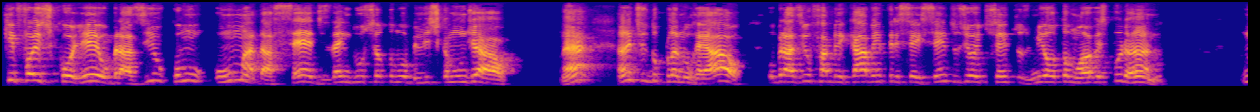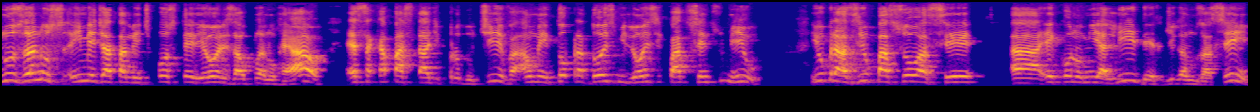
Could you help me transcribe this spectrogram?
que foi escolher o Brasil como uma das sedes da indústria automobilística mundial. Né? Antes do Plano Real, o Brasil fabricava entre 600 e 800 mil automóveis por ano. Nos anos imediatamente posteriores ao Plano Real, essa capacidade produtiva aumentou para 2 milhões e 400 mil. E o Brasil passou a ser a economia líder, digamos assim,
